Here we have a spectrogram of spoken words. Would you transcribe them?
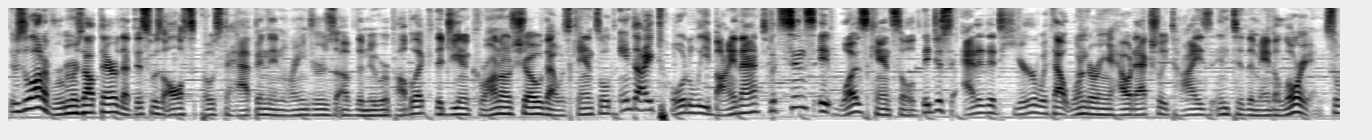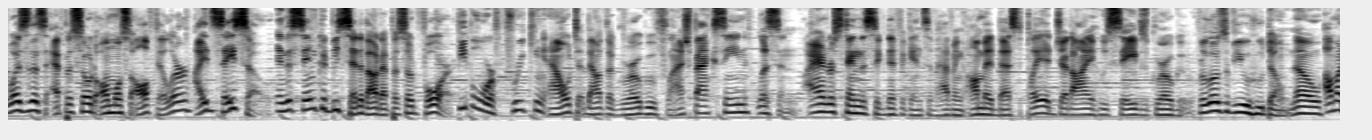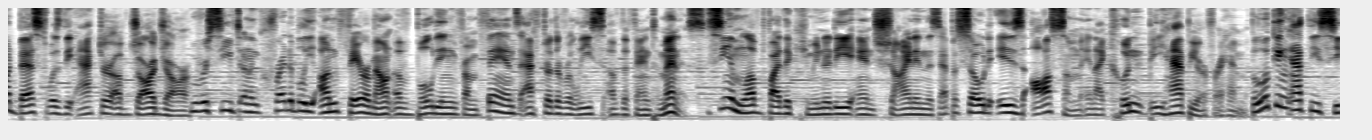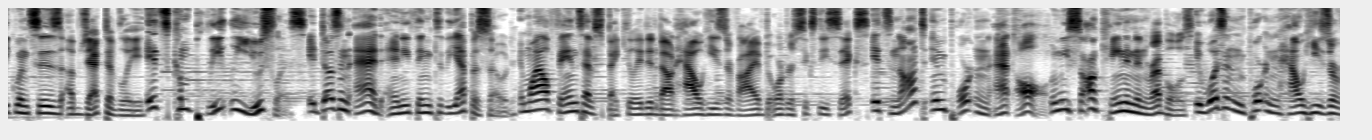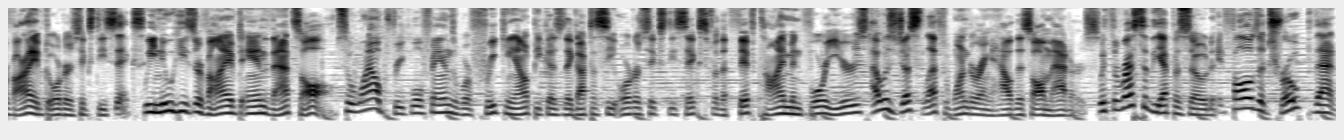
There's a lot of rumors out there that this was all supposed to happen in Rangers of the New Republic, the Gina Carano show that was canceled, and I totally buy that. But since it was canceled, they just added it here without wondering how it actually ties into The Mandalorian. So was this episode almost all filler? I'd say so. And the same could be said about episode 4. People were freaking out about the Grogu flashback scene. Listen, I understand the significance of having Ahmed Best play a Jedi who saves Grogu. For those of you who don't know, Ahmed Best was the actor of Jar Jar who received an incredibly unfair amount of bullying from fans after the release of The Phantom Menace. To see him loved by the community and shine in this episode is awesome and I couldn't be happier for him. But looking at these sequences objectively, it's completely useless. It does doesn't add anything to the episode. And while fans have speculated about how he survived Order 66, it's not important at all. When we saw Kanan in Rebels, it wasn't important how he survived Order 66. We knew he survived and that's all. So while prequel fans were freaking out because they got to see Order 66 for the fifth time in four years, I was just left wondering how this all matters. With the rest of the episode, it follows a trope that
